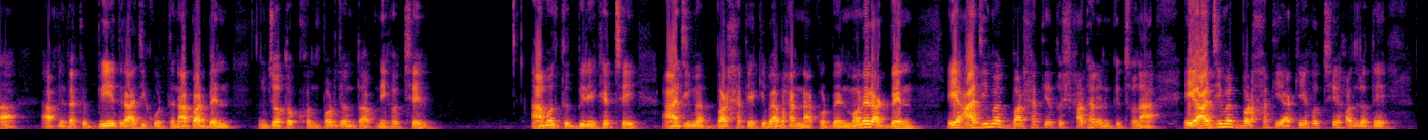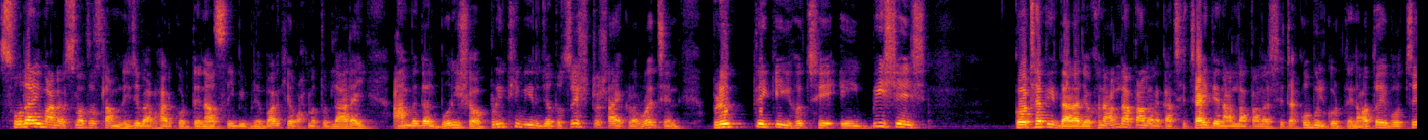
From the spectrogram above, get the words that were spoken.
না, আপনি তাকে বিয়েতে রাজি করতে না পারবেন। যতক্ষণ পর্যন্ত আপনি হচ্ছে আমল তদ্বিরের ক্ষেত্রে আজিমাত বারহাতিয়াকে ব্যবহার না করবেন। মনে রাখবেন, এই আজিমাত বারহাতিয়া তো সাধারণ কিছু না। এই আজিমাত বারহাতিয়াকে হচ্ছে হজরতে সুলাইমান আসলাতাম নিজে ব্যবহার করতেন। আসিব ইবনে বারখে রহমতুল্লাহ আলাই আহমেদ আল বনিসহ পৃথিবীর যত শ্রেষ্ঠ সায়করা রয়েছেন, প্রত্যেকেই হচ্ছে এই বিশেষ কথাটির দ্বারা যখন আল্লাহ তালার কাছে চাইতেন, আল্লাহ তালা সেটা কবুল করতেন। অতএব হচ্ছে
